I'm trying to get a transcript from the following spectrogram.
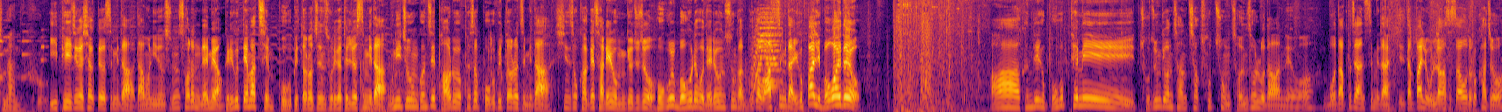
지난 후이 페이지가 시작되었습니다. 남은 인원수는 34명. 그리고 때마침 보급이 떨어진 소리가 들렸습니다. 운이 좋은 건지 바로 옆에서 보급이 떨어집니다. 신속하게 자리를 옮겨주죠. 보급을 먹으려고 내려온 순간 누가 왔습니다. 이거 빨리 먹어야 돼요. 아 근데 이거 보급템이 조준경 장착 소총 전설로 나왔네요. 뭐 나쁘지 않습니다. 일단 빨리 올라가서 싸우도록 하죠.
